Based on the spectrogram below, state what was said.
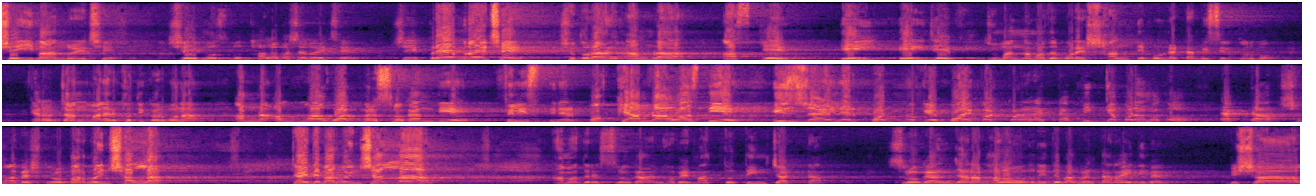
সেই ইমান রয়েছে, সেই মজবুত ভালোবাসা রয়েছে, সেই প্রেম রয়েছে সুতরাং আমরা আজকে এই এই যে জুমান নামাজের পরে শান্তিপূর্ণ একটা মিছিল করব। কারও জানমালের ক্ষতি করব না? আমরা আল্লাহ আকবর স্লোগান দিয়ে, ফিলিস্তিনের পক্ষে আমরা আওয়াজ দিয়ে, ইসরায়েলের পণ্যকে বয়কট করার একটা বিজ্ঞাপনের মতো একটা সমাবেশ করব পারব ইনশাল্লাহ? যাইতে পারব ইনশাল্লাহ? আমাদের স্লোগান হবে মাত্র তিন চারটা। স্লোগান যারা ভালো মতো দিতে পারবেন তারাই দিবেন। বিশাল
